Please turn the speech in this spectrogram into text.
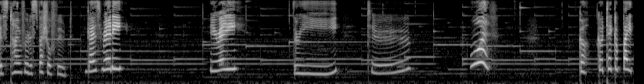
It's time for the special food. You guys ready? You ready? Three, two, one. Go, go take a bite.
